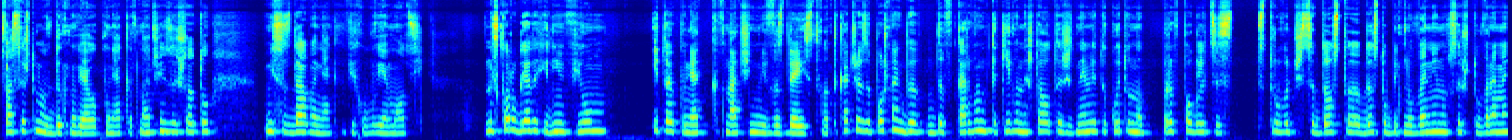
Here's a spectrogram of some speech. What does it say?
Това също ме вдъхновява по някакъв начин, защото ми създава някакви хубави емоции. Наскоро гледах един филм и той по някакъв начин ми въздейства. Така че започнах да, да вкарвам такива неща от ежедневието, които на пръв поглед се струва, че са доста, доста обикновени, но в същото време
